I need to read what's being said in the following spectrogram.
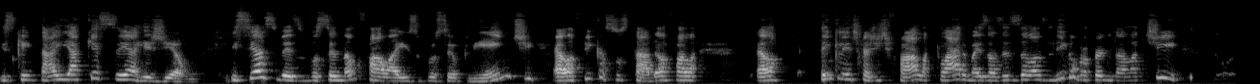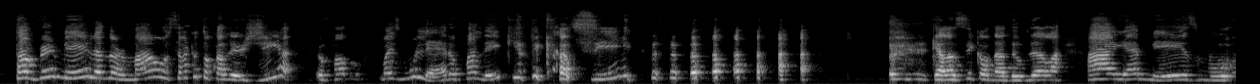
esquentar e aquecer a região. E se às vezes você não fala isso para o seu cliente, ela fica assustada. Ela fala, ela tem cliente que a gente fala, claro, mas às vezes elas ligam para perguntar, ela, Ti, tá vermelha, é normal? Será que eu tô com alergia? Eu falo, mas mulher, eu falei que ia ficar assim. que elas ficam na dúvida, ela, ai, é mesmo.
